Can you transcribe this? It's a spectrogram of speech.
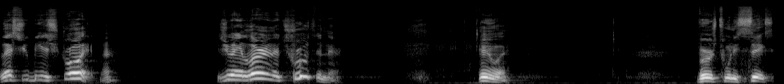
lest you be destroyed, man. Because you ain't learning the truth in there. Anyway, verse 26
